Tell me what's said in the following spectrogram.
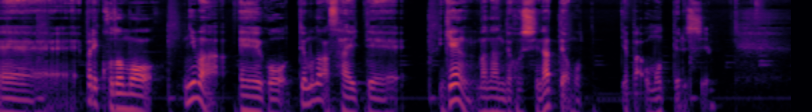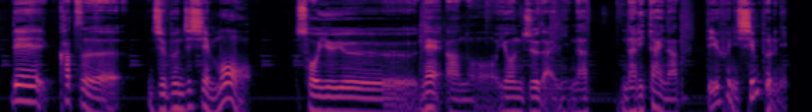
えーやっぱり子供には英語っていうものは最低限学んでほしいなって思っやっぱ思ってるしでかつ自分自身もそういうねあの40代にななりたいなっていうふうにシンプルに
